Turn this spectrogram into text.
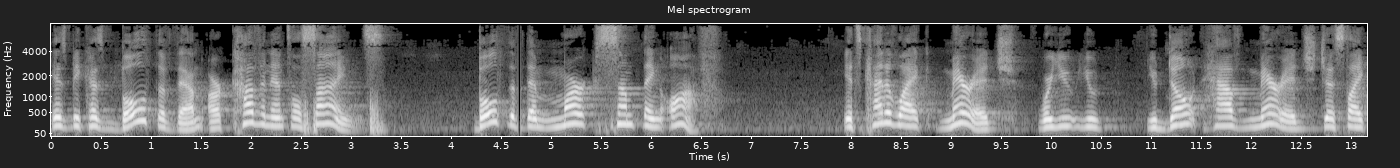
is because both of them are covenantal signs. Both of them mark something off. It's kind of like marriage, where you, you, you don't have marriage just like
